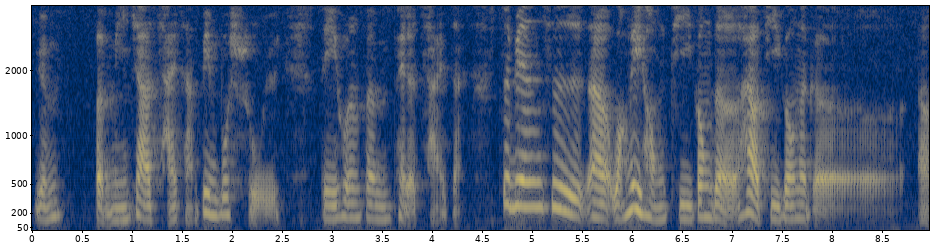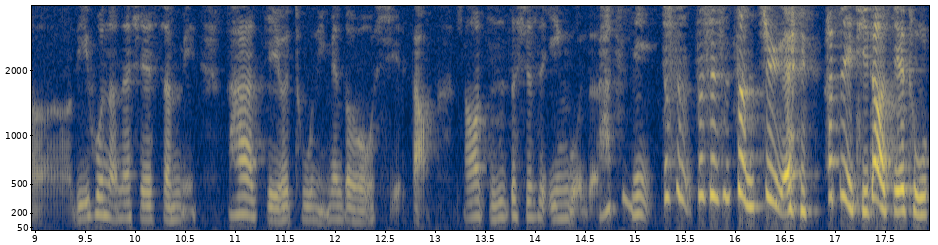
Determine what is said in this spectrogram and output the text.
原。本名下的财产并不属于离婚分配的财产，这边是呃王力宏提供的，他有提供那个呃离婚的那些声明，他的截图里面都有写到。然后只是这些是英文的，他自己就是这些是证据诶，他自己提到截图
